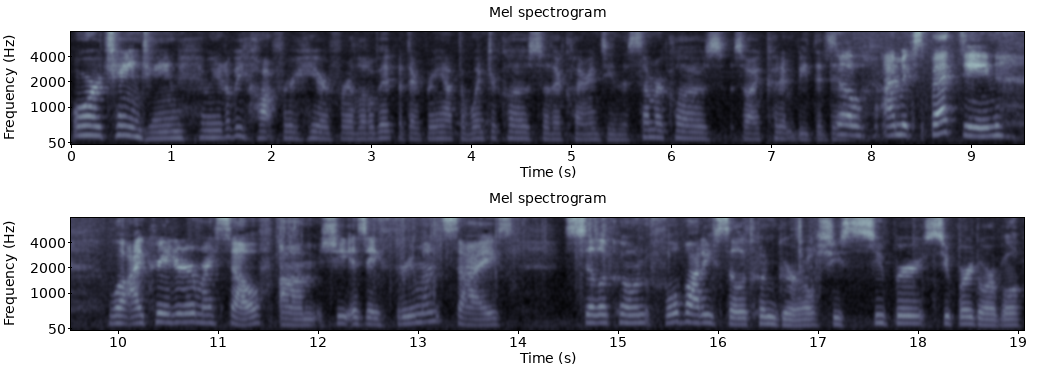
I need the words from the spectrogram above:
or changing. I mean, it'll be hot for here for a little bit, but they're bringing out the winter clothes, so they're clearancing the summer clothes. So I couldn't beat the deal. So I'm expecting. Well, I created her myself. Um, she is a three month size silicone, full body silicone girl. She's super, super adorable.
